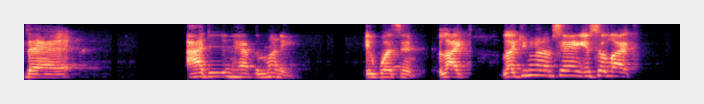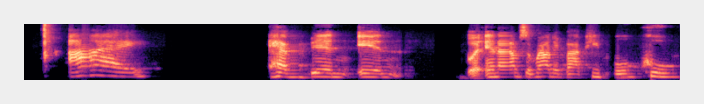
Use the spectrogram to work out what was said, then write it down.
that I didn't have the money. It wasn't like like you know what I'm saying? And so like I have been in, and I'm surrounded by people who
